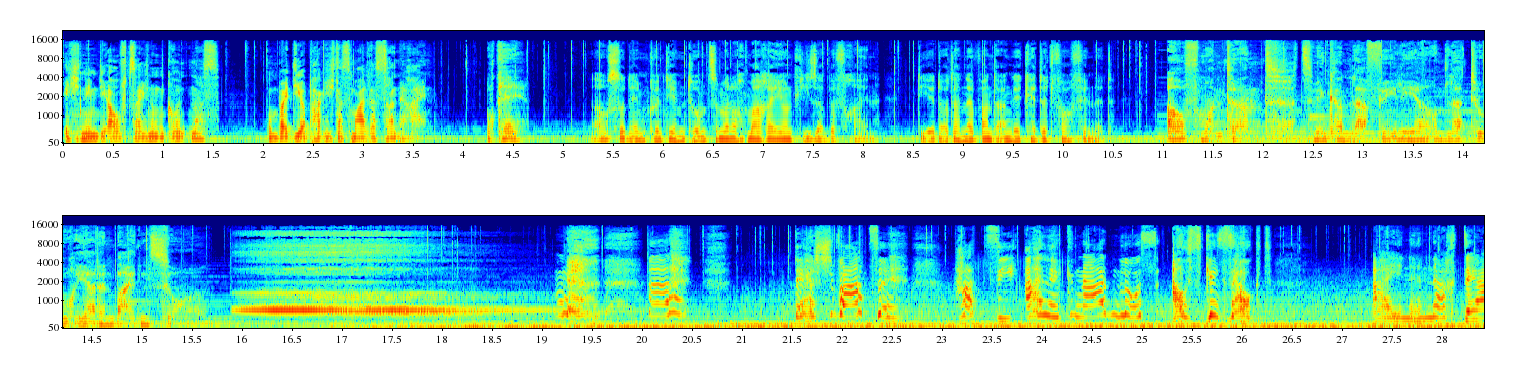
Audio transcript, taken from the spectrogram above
Ich nehme die Aufzeichnung Gründners und bei dir packe ich das Mal der Sonne rein. Okay. Außerdem könnt ihr im Turmzimmer noch Marei und Lisa befreien, die ihr dort an der Wand angekettet vorfindet. Aufmunternd zwinkern Laphelia und Laturia den beiden zu. Der Schwarze hat sie alle gnadenlos ausgesaugt. Eine nach der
